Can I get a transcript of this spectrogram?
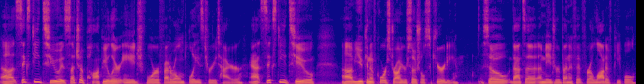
uh, 62 is such a popular age for federal employees to retire. At 62, um, you can of course draw your Social Security. So that's a, a major benefit for a lot of people.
